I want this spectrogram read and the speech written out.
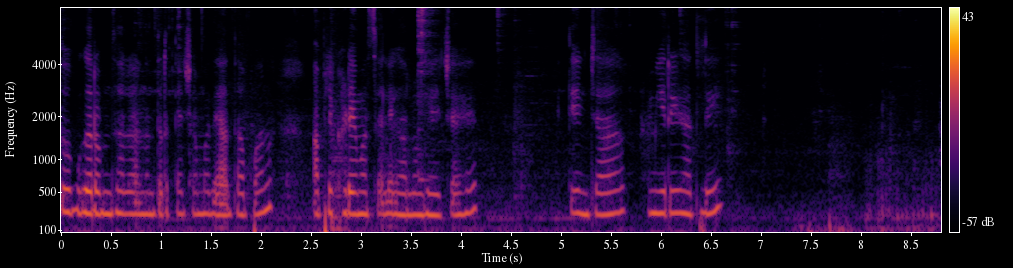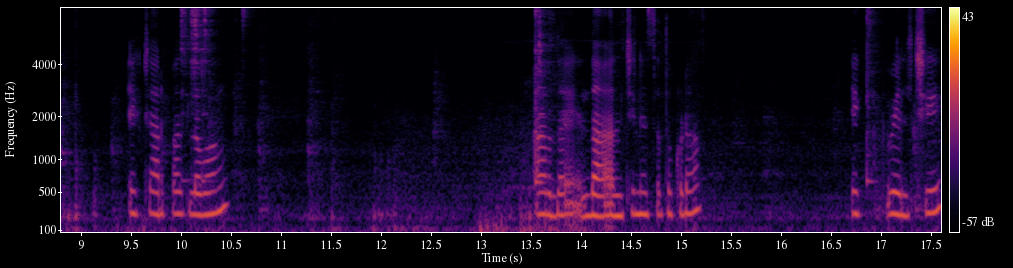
तूप गरम झाल्यानंतर त्याच्यामध्ये आता आपण आपले खडे मसाले घालून घ्यायचे आहेत. तीन चार मिरी घातली. एक चार पाच लवंग. अर्धा दालचिनीचा तुकडा. एक वेलची.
